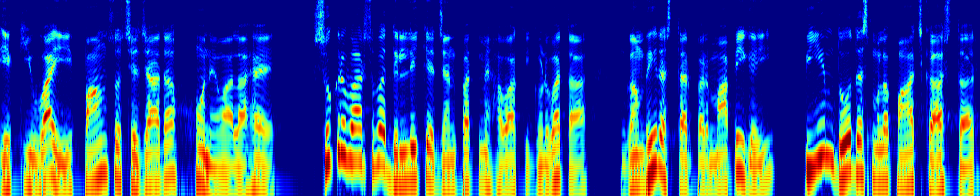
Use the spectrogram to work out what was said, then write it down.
ए क्यू वाई पाँच सौ से ज़्यादा होने वाला है। शुक्रवार सुबह दिल्ली के जनपद में हवा की गुणवत्ता गंभीर स्तर पर मापी गई। पीएम दो दशमलव पाँच का स्तर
